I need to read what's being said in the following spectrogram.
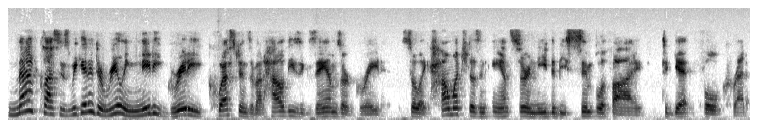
math classes. We get into really nitty gritty questions about how these exams are graded. So like, how much does an answer need to be simplified to get full credit?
